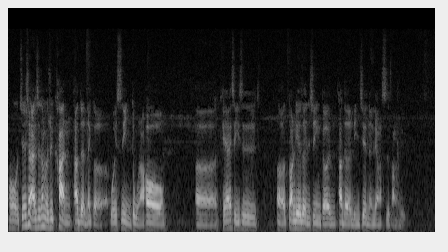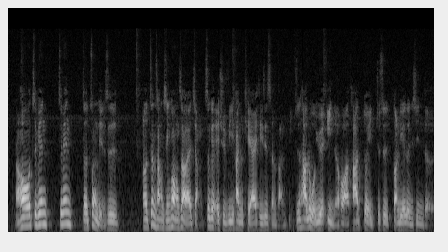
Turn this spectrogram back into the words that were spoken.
然后接下来是他们去看它的那个维适应度，然后呃 KIC 是呃断裂韧性跟它的临界能量释放率。然后这边这边的重点是，呃正常情况下来讲，这个 HV 和 KIT 是成反比，就是它如果越硬的话，它对就是断裂韧性的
